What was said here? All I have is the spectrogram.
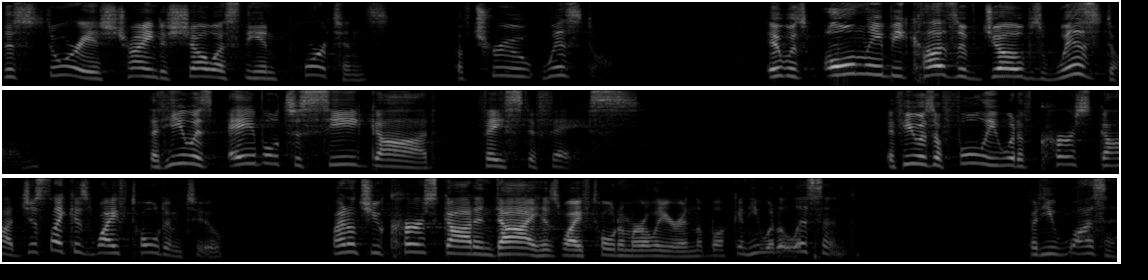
this story is trying to show us the importance of true wisdom. It was only because of Job's wisdom that he was able to see God face to face. If he was a fool, he would have cursed God, just like his wife told him to. Why don't you curse God and die? His wife told him earlier in the book, and he would have listened. But he wasn't.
